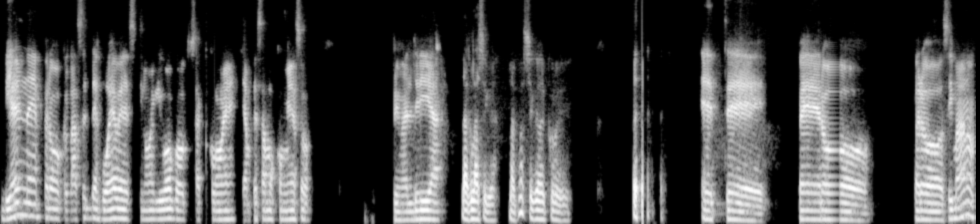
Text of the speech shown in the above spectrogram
viernes, pero clases de jueves, si no me equivoco, tú sabes cómo es, ya empezamos con eso, primer día. La clásica, la clásica del colegio. Este, pero, pero sí, mano,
